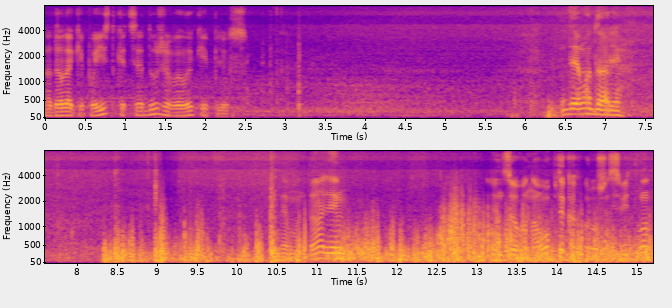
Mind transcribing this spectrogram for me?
на далекі поїздки це дуже великий плюс. Йдемо далі. Йдемо далі. Лінзована оптика, хороше світло.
